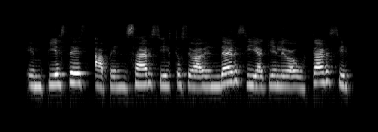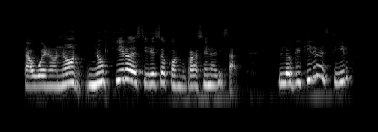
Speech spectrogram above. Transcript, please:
empieces a pensar si esto se va a vender, si a quién le va a gustar, si está bueno o no. No quiero decir eso con racionalizar. Lo que quiero decir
